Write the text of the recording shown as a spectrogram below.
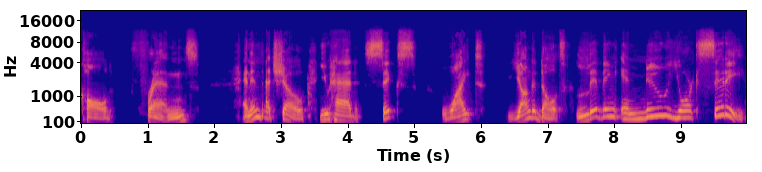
called Friends. And in that show, you had six white young adults living in New York City,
